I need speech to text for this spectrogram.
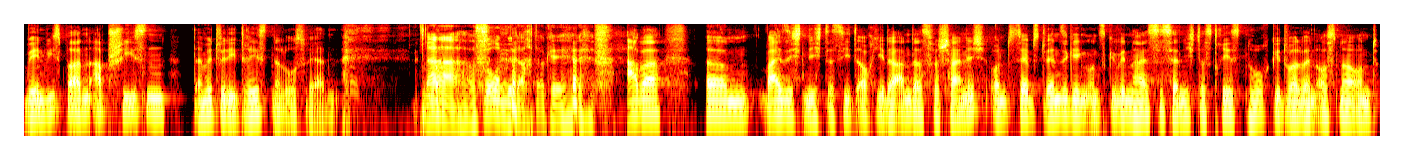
Wien Wiesbaden abschießen, damit wir die Dresdner loswerden. Ah, so rumgedacht, okay. Aber ähm, weiß ich nicht, das sieht auch jeder anders wahrscheinlich. Und selbst wenn sie gegen uns gewinnen, heißt es ja nicht, dass Dresden hochgeht, weil wenn Osnabrück und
